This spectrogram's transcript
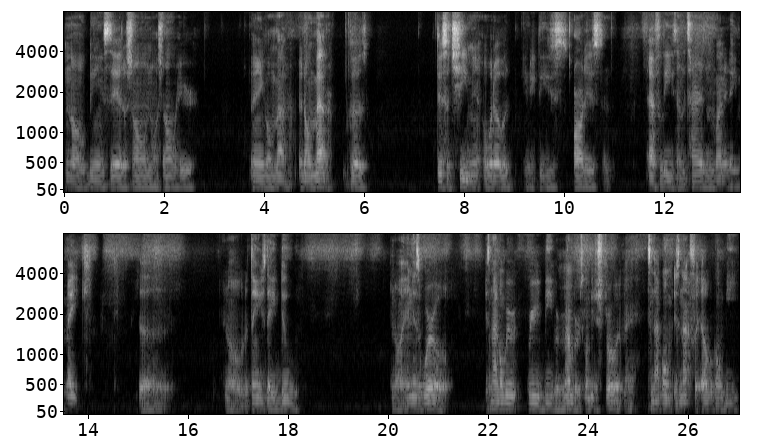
you know, being said or shown, know, shown here, it ain't gonna matter. It don't matter because this achievement or whatever these artists and athletes and the turns and money they make, the you know the things they do, you know, in this world, it's not gonna be re- be remembered. It's gonna be destroyed, man. It's not gonna. It's not forever gonna be,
